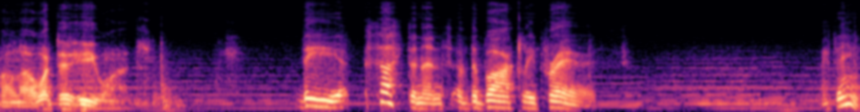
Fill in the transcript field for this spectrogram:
Well, now, what did he want? The sustenance of the Barkley prayers. I think.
